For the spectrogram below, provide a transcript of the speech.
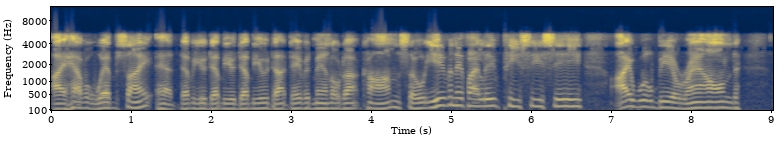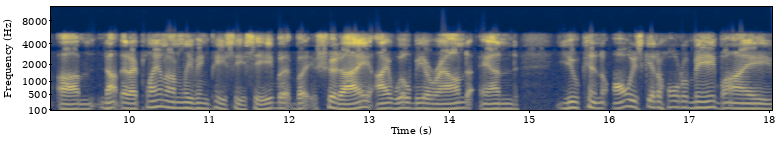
I have a website at www.davidmandel.com. So even if I leave PCC, I will be around. Um, not that I plan on leaving PCC, but but should I, I will be around and you can always get a hold of me by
